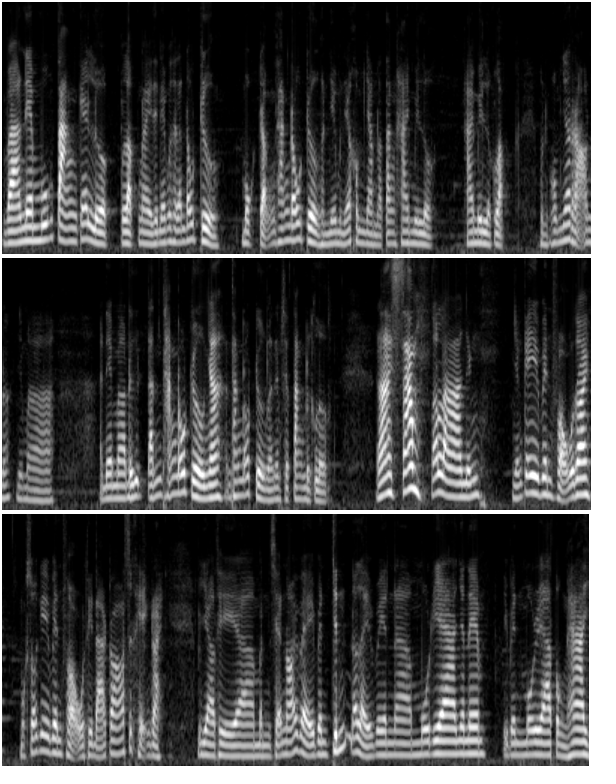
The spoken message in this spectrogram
và anh em muốn tăng cái lượt lật này thì anh em có thể đánh đấu trường. Một trận thắng đấu trường hình như mình nhớ không nhầm là tăng 20 lượt 20 lượt lật. Mình cũng không nhớ rõ nữa, nhưng mà anh em à, đánh thắng đấu trường nha. Đánh thắng đấu trường là anh em sẽ tăng được lượt. Rồi, xong, đó là những những cái event phụ thôi một số cái event phụ thì đã có xuất hiện rồi bây giờ thì à, mình sẽ nói về event chính, đó là event à, Moria nha anh em, event Moria tuần 2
